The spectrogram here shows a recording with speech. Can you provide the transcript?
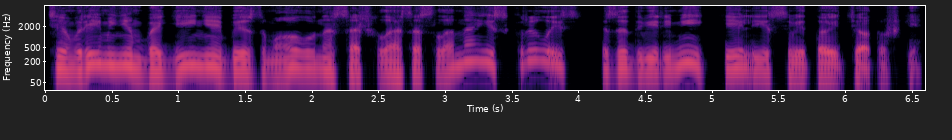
Тем временем богиня безмолвно сошла со слона и скрылась за дверьми кельи святой тетушки.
